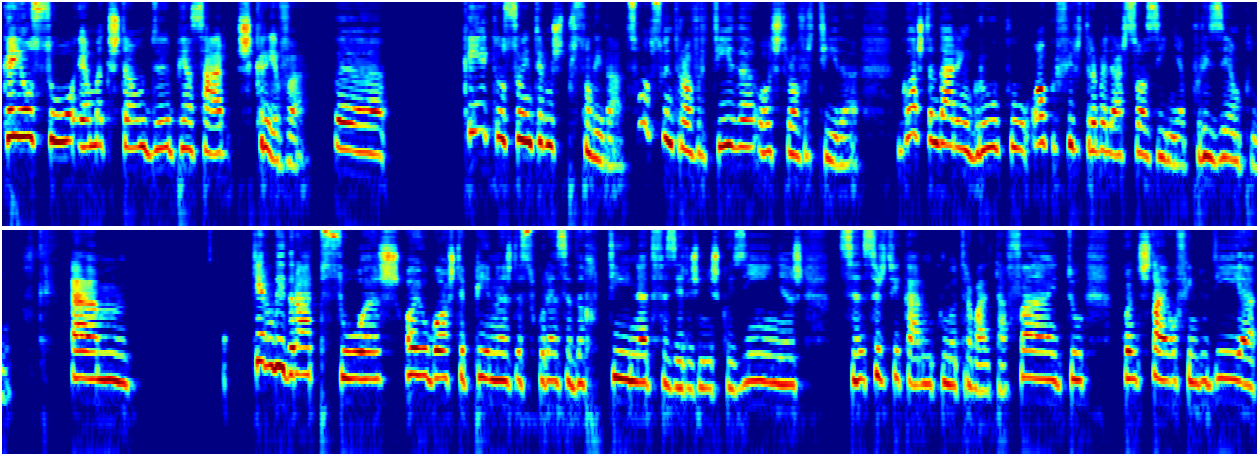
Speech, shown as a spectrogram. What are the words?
Quem eu sou é uma questão de pensar, escreva. Uh, quem é que eu sou em termos de personalidade? Sou uma pessoa introvertida ou extrovertida? Gosto de andar em grupo ou prefiro trabalhar sozinha, por exemplo? Um, quero liderar pessoas ou eu gosto apenas da segurança da rotina, de fazer as minhas coisinhas, de certificar-me que o meu trabalho está feito. Quando está ao fim do dia,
